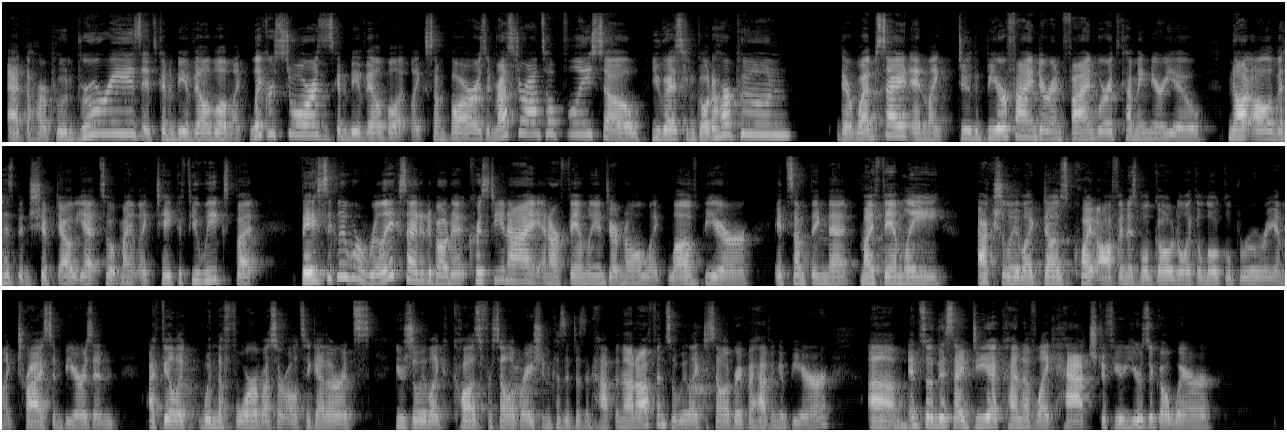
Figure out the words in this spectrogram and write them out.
at the Harpoon breweries. It's going to be available in like liquor stores. It's going to be available at like some bars and restaurants, hopefully. So you guys can go to Harpoon, their website, and like do the beer finder and find where it's coming near you. Not all of it has been shipped out yet, so it might like take a few weeks, but basically we're really excited about it. Kristie and I and our family in general like love beer. It's something that my family actually like does quite often is we'll go to like a local brewery and like try some beers and I feel like when the four of us are all together it's usually like cause for celebration because it doesn't happen that often so we like to celebrate by having a beer. Um and so this idea kind of like hatched a few years ago where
